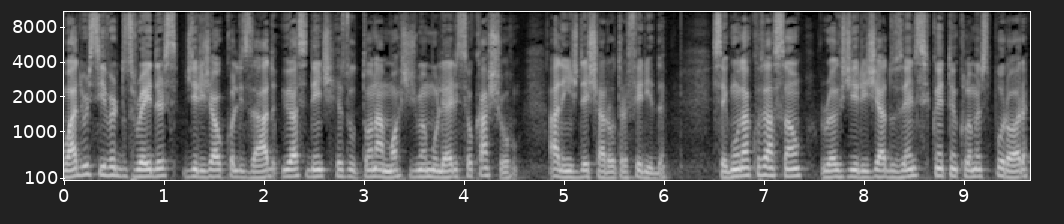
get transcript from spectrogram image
O wide receiver dos Raiders dirigia alcoolizado e o acidente resultou na morte de uma mulher e seu cachorro, além de deixar outra ferida. Segundo a acusação, Ruggs dirigia a 251 km por hora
